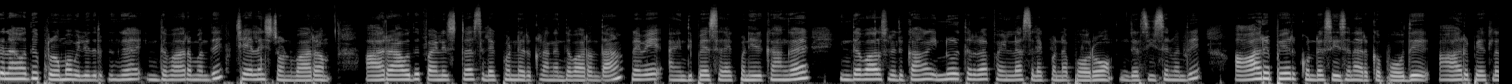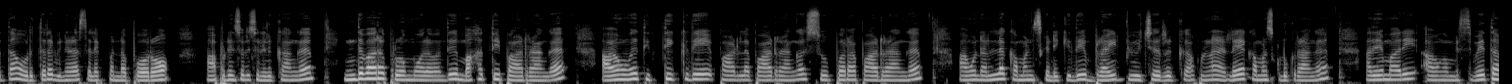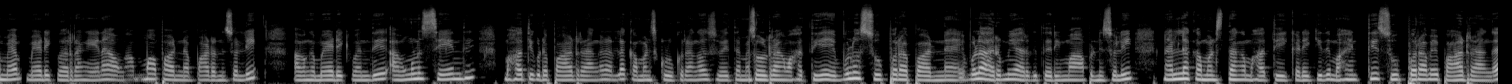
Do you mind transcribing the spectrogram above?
பத்தலாவது promo வெளியிருக்குங்க இந்த வாரம் வந்து சேலஞ்ச் டவுன் வாரம். ஆறாவது ஃபைனலிஸ்ட்டாக செலக்ட் பண்ண இருக்கிறாங்க. இந்த வாரம் தான். எனவே ஐந்து பேர் செலக்ட் பண்ணியிருக்காங்க. இந்த வாரம் சொல்லியிருக்காங்க. இன்னொருத்தராக ஃபைனலாக செலக்ட் பண்ண போகிறோம் இந்த சீசன் வந்து ஆறு பேர் கொண்ட சீசனாக இருக்க போகுது. ஆறு பேர்த்தில் தான் ஒருத்தரை வினராக செலக்ட் பண்ண போகிறோம் அப்படின்னு சொல்லி சொல்லியிருக்காங்க. இந்த வார ப்ரோமோவில் வந்து மகத்தி பாடுறாங்க. அவங்க வந்து தித்திக்குதே பாடல பாடுறாங்க. சூப்பராக பாடுறாங்க. அவங்க நல்ல கமெண்ட்ஸ் கிடைக்குது. பிரைட் ஃபியூச்சர் இருக்குது அப்படின்னா நிறைய கமெண்ட்ஸ் கொடுக்குறாங்க. அதே மாதிரி அவங்க மிஸ் ஸ்வேதா மேம் மேடைக்கு வர்றாங்க. ஏன்னா அவங்க அம்மா பாடின பாடன்னு சொல்லி அவங்க மேடைக்கு வந்து அவங்களும் சேர்ந்து மகத்தி கூட பாடுறாங்க. நல்லா கமெண்ட்ஸ் கொடுக்குறாங்க. சுவேதா மேம் சொல்கிறாங்க மகத்தியை எவ்வளோ சூப்பராக பாடினேன் எவ்வளோ அருமையாக இருக்குது தெரியுமா? அப்படின்னு சொல்லி நல்ல கமெண்ட்ஸ் தாங்க மகத்தி கிடைக்கிது. மகத்தி சூப்பராகவே பாடுறாங்க.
